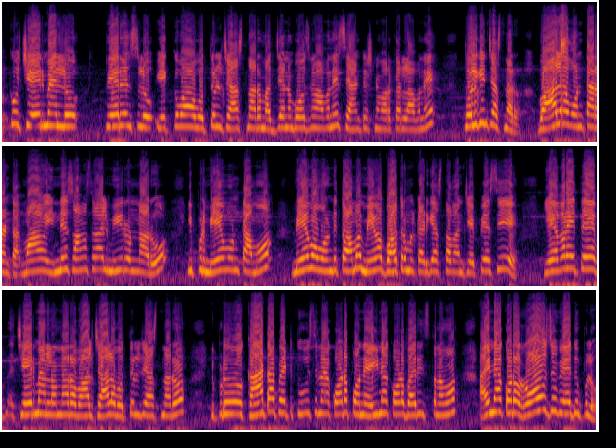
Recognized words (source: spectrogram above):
ఎక్కువ చైర్మన్లు పేరెంట్స్లు ఎక్కువ ఒత్తిళ్ళు చేస్తున్నారు. మధ్యాహ్న భోజనం అవని శానిటేషన్ వర్కర్లు అవని. తొలగించేస్తున్నారు వాళ్ళే ఉంటారంట. మా ఇన్ని సంవత్సరాలు మీరున్నారు. ఇప్పుడు మేము ఉంటాము. మేము వండుతాము. మేమే బాత్రూములు కడిగేస్తామని చెప్పేసి ఎవరైతే చైర్మన్లు ఉన్నారో వాళ్ళు చాలా ఒత్తిళ్ళు చేస్తున్నారు. ఇప్పుడు కాటా పెట్టి చూసినా కూడా కొన్ని అయినా కూడా భరిస్తున్నాము. అయినా కూడా రోజు వేధింపులు.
